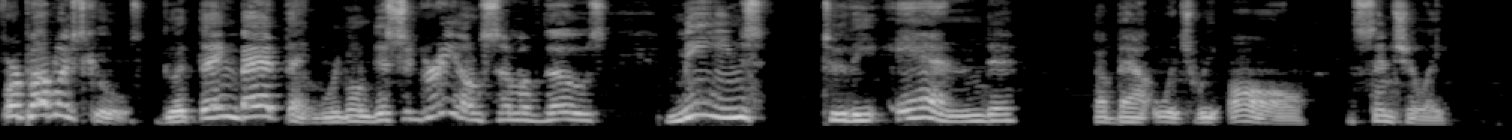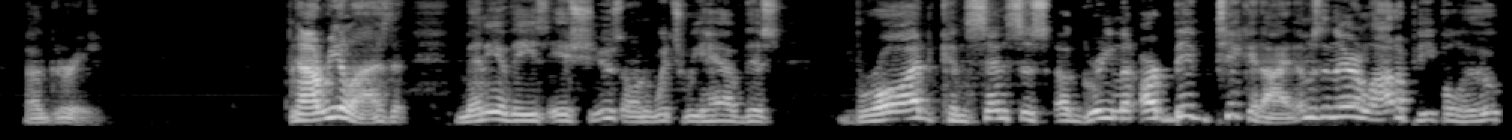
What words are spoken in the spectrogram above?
for public schools. Good thing, bad thing. We're going to disagree on some of those means to the end about which we all essentially agree. Now, I realize that many of these issues on which we have this broad consensus agreement are big ticket items, and there are a lot of people who,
